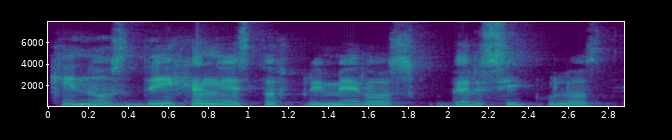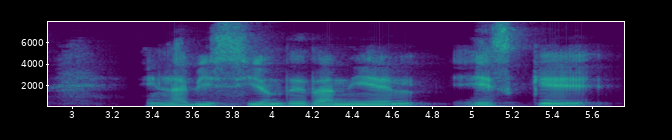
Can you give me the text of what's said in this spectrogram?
que nos dejan estos primeros versículos en la visión de Daniel es que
